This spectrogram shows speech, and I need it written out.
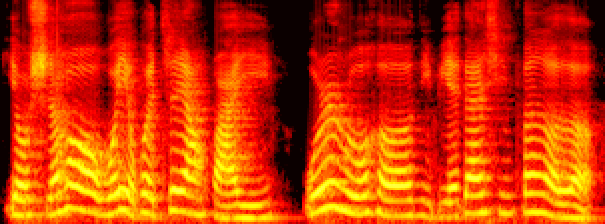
有时候我也会这样怀疑。无论如何，你别担心芬儿了，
